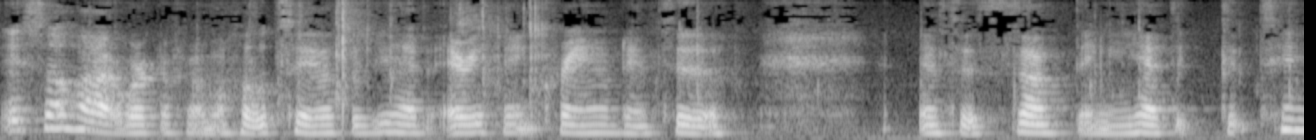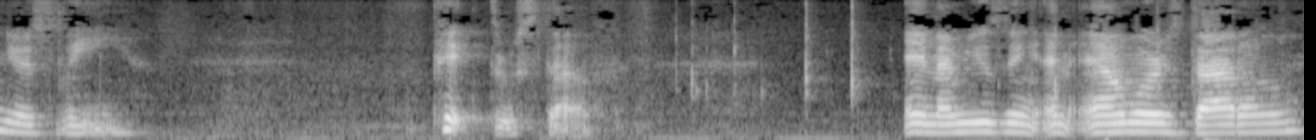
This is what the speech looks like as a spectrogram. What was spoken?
it's so hard working from a hotel because you have everything crammed into into something you have to continuously pick through stuff. And I'm using an Elmer's Dotto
